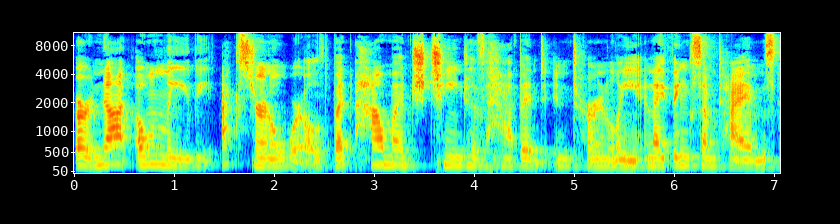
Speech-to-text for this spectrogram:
or not only the external world, but how much change has happened internally. And I think sometimes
